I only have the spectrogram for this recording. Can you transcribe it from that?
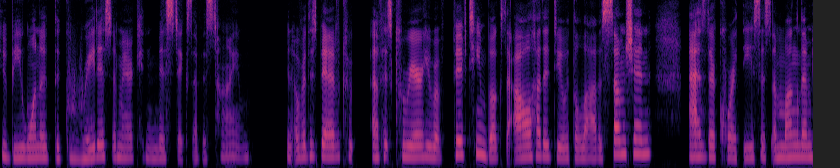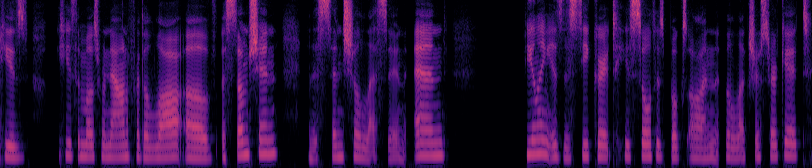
to be one of the greatest American mystics of his time. And over the span of, of his career, he wrote 15 books that all had to do with the law of assumption as their core thesis. Among them, he is he's the most renowned for the law of assumption, an essential lesson, and Feeling is the secret. He sold his books on the lecture circuit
